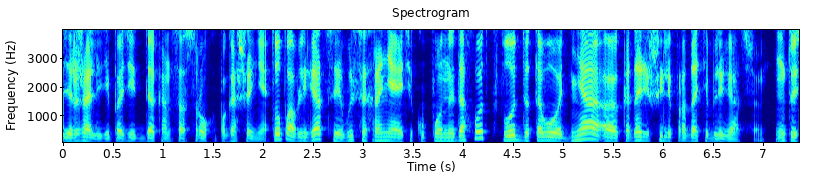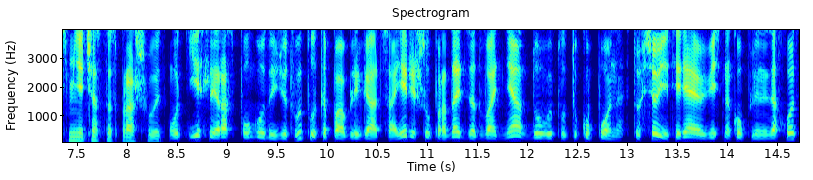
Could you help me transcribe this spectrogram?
додержали депозит до конца срока погашения, то по облигации вы сохраняете купонный доход вплоть до того дня, э, когда решили продать облигацию. Ну, то есть, меня часто спрашивают, вот если раз в полгода идет выплата по облигации, а я решил продать за два дня до выплаты купона, то все, я теряю весь накопленный доход,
